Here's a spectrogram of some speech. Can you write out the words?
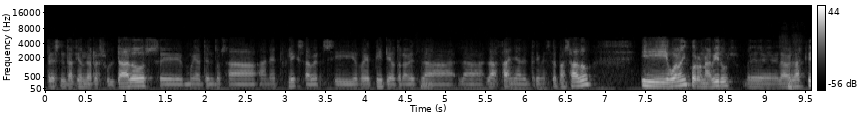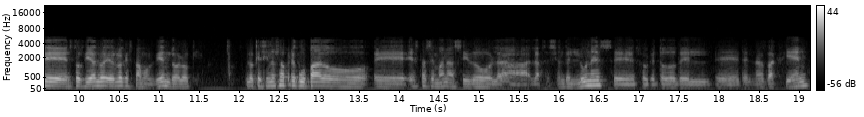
presentación de resultados, eh, muy atentos a, Netflix a ver si repite otra vez la, la, la hazaña del trimestre pasado. Y bueno, y coronavirus. Eh, la verdad es que estos días lo, es lo que estamos viendo. Lo que, lo que sí nos ha preocupado eh, esta semana ha sido la, la sesión del lunes, eh, sobre todo del, eh, del Nasdaq 100,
